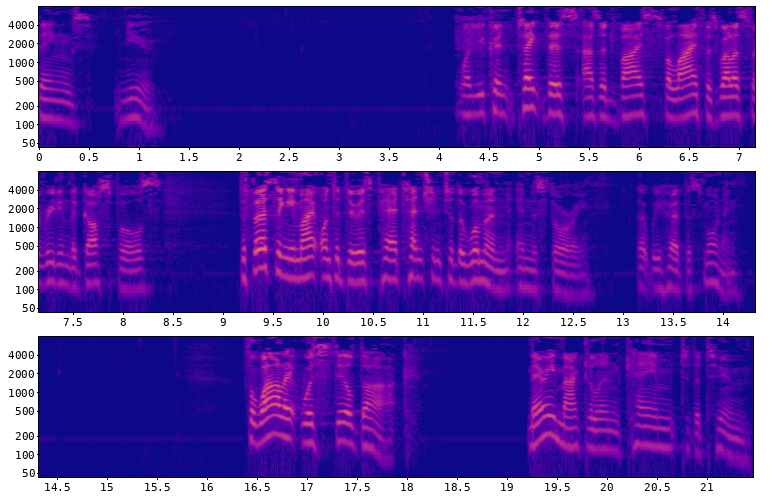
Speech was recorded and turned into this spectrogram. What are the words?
things new. Well, you can take this as advice for life as well as for reading the Gospels. The first thing you might want to do is pay attention to the woman in the story that we heard this morning. For while it was still dark, Mary Magdalene came to the tomb.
